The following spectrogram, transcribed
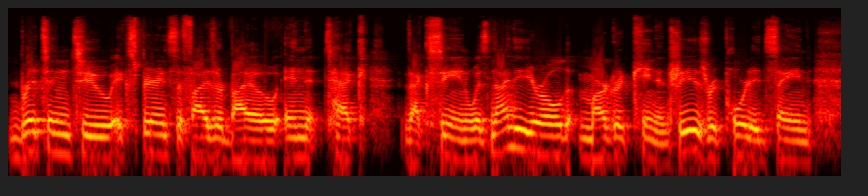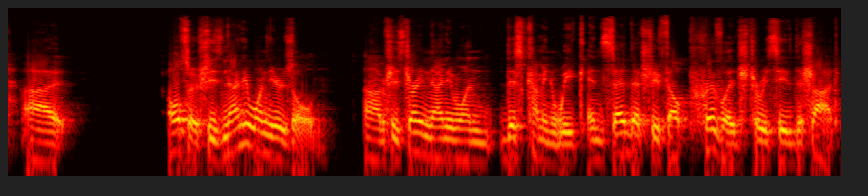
Briton to experience the Pfizer BioNTech vaccine was 90 year old Margaret Keenan. She is reported saying, uh, also, she's 91 years old. Um, she's turning 91 this coming week and said that she felt privileged to receive the shot.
